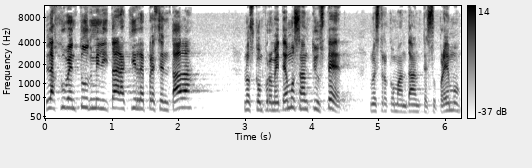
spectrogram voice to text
La juventud militar aquí representada nos comprometemos ante usted nuestro comandante supremo,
